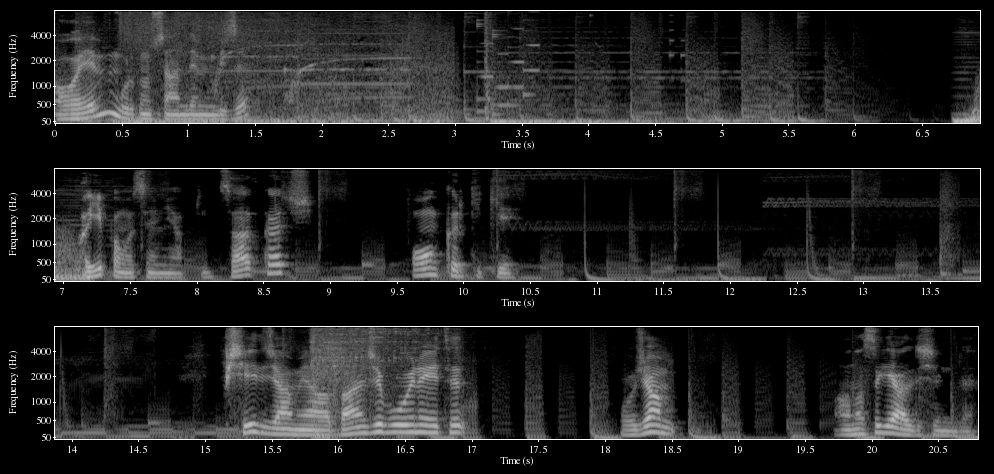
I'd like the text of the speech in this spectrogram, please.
O ev mi vurdun sen demin bize? Ayıp ama senin yaptın. Saat kaç? 10.42 Bir şey diyeceğim ya. Bence bu oyuna yeter... Hocam anası geldi şimdi.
